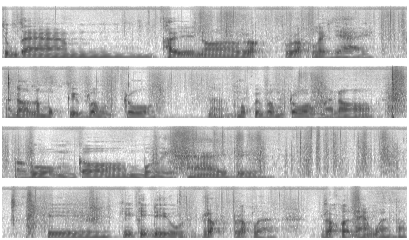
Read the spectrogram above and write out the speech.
chúng ta thấy nó rất rất là dài. Đó là một cái vòng tròn, một cái vòng tròn mà nó à, gồm có 12 cái cái cái cái điều rất rất là rất là đáng quan tâm.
